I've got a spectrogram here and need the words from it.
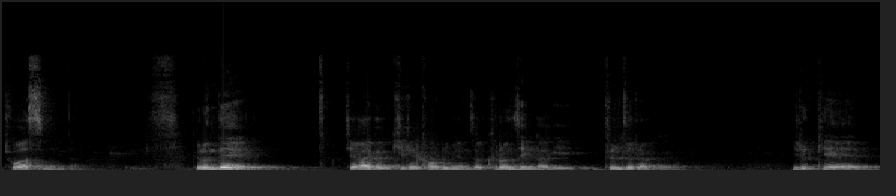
좋았습니다. 그런데 제가 그 길을 걸으면서 그런 생각이 들더라고요. 이렇게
